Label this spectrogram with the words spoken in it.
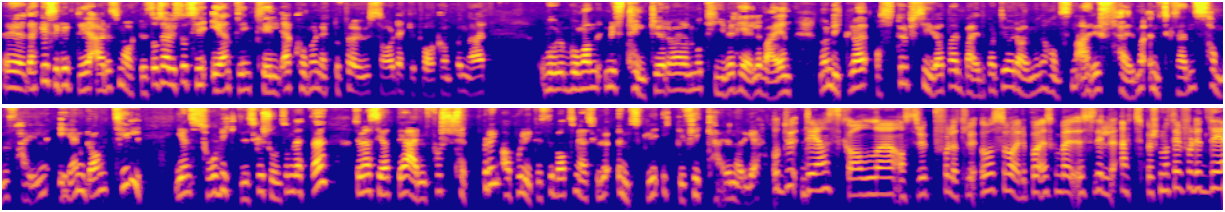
Eh, det er ikke sikkert det er det smarteste. Og så har jeg lyst til å si én ting til. Jeg kommer nettopp fra USA og dekket valgkampen der. Hvor, hvor man mistenkeliggjør hverandre motiver hele veien. Når Nikolai Astrup sier at Arbeiderpartiet og Raymond Johansen er i ferd med å ønske seg den samme feilen en gang til, i en så viktig diskusjon som dette, så vil jeg si at det er en forsøpling av politisk debatt som jeg skulle ønske vi ikke fikk her i Norge. Og du, Det skal eh, Astrup få lov til å svare på. Jeg skal bare stille deg et spørsmål til. for Det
